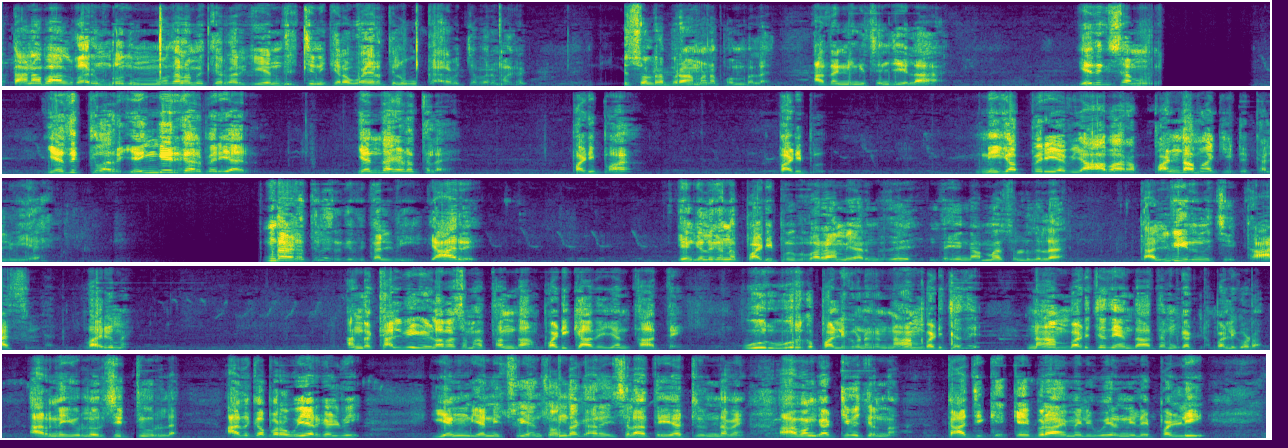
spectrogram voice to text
தனபால் வரும்போது முதலமைச்சர் வரைக்கும் எந்திரிச்சு நிக்கிற உயரத்தில் உட்கார வச்ச பெருமகள் நீங்க சொல்ற பிராமண பொம்பளை அதை நீங்க செஞ்சீங்களா? எதுக்கு சமூக எதுக்கு வர எங்க இருக்கார் பெரியார்? எந்த இடத்துல? படிப்பா? படிப்பு. மிகப்பெரிய வியாபார பண்டமாக்கிட்டு கல்விய. இந்த இடத்துல இருக்குது கல்வி. யாரு? எங்களுக்கு என்ன படிப்பு வராமையா இருந்தது? இந்த எங்க அம்மா சொல்லுதுல கல்வி இருந்துச்சு காசு இல்லை வறுமை. அந்த கல்வியை இலவசமா தந்தான் படிக்காத என் தாத்தை. ஊர் ஊருக்கு பள்ளிக்கூடங்க நாம் படித்தது நாம் படித்தது என் தாத்தம் கட்டின பள்ளிக்கூடம். அரணையூரில் ஒரு சிற்றூரில். அதுக்கப்புறம் உயர்கல்வி என் என்னை என் சொந்தக்காரன் இஸ்லாத்தை ஏற்றிருந்தவன். அவன் கட்டி வச்சிருந்தான். காஜி கே கே இப்ராஹிம் அலி உயர்நிலை பள்ளி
